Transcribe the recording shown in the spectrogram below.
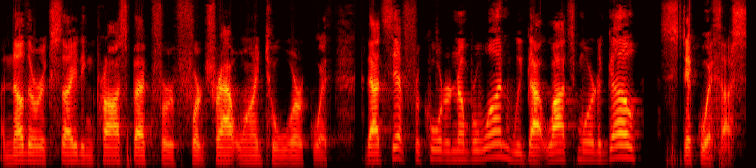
Another exciting prospect for, for Trautwein to work with. That's it for quarter number one. We've got lots more to go. Stick with us.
